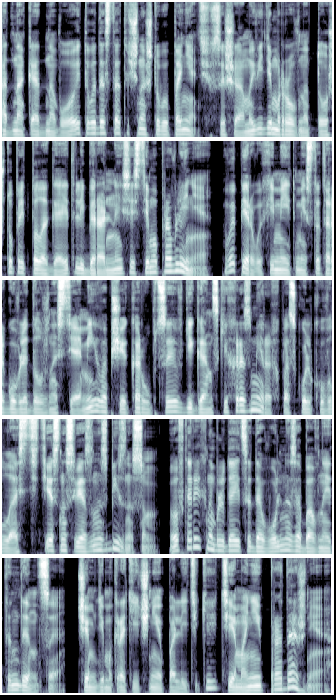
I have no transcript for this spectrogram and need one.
Однако одного этого достаточно, чтобы понять, в США мы видим ровно то, что предполагает либеральная система правления. Во-первых, имеет место торговля должностями и вообще коррупция в гигантских размерах, поскольку власть тесно связана с бизнесом. Во-вторых, наблюдается довольно забавная тенденция. Чем демократичнее политики, тем они продажнее.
